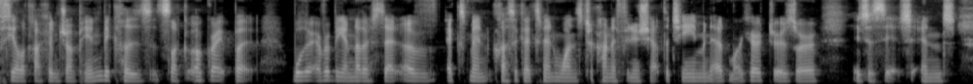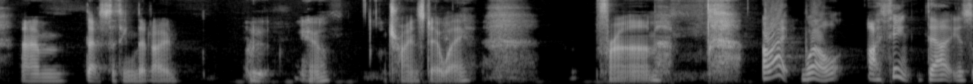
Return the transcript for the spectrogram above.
I can jump in because it's like, oh great, but will there ever be another set of X Men classic X Men ones to kind of finish out the team and add more characters, or is this it? And um, that's the thing that I, you know, try and stay away from. All right. Well, I think that is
